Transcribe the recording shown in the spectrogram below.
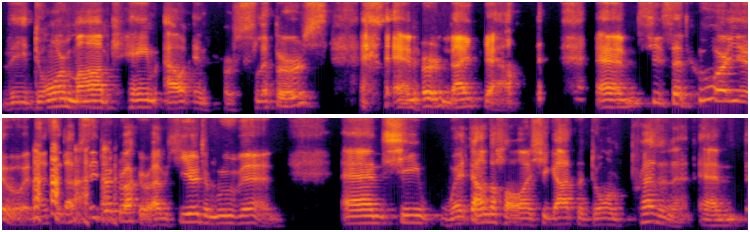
the dorm mom came out in her slippers and her nightgown. And she said, Who are you? And I said, I'm Cedric Rucker. I'm here to move in. And she went down the hall and she got the dorm president. And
